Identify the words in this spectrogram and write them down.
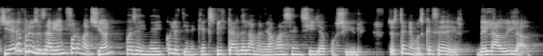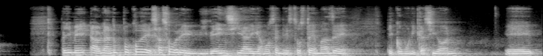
quiere procesar la información, pues el médico le tiene que explicar de la manera más sencilla posible. Entonces tenemos que ceder de lado y lado. Oye, hablando un poco de esa sobrevivencia, digamos, en estos temas de, de comunicación, eh,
